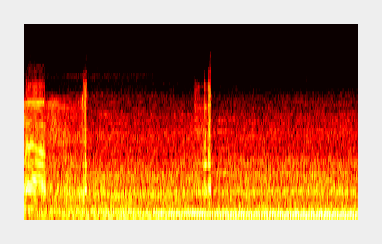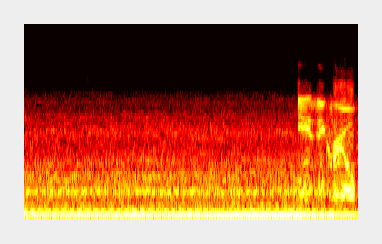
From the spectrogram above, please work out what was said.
Half. Easy, Creole.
